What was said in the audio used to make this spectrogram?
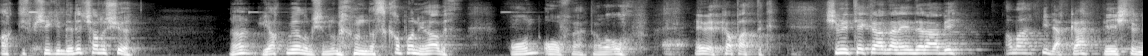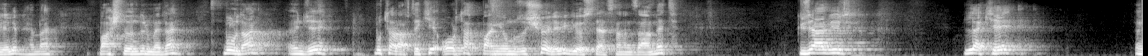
aktif bir şekilde de çalışıyor. Ha, yakmayalım şimdi. Nasıl kapanıyor abi? On, off. Ha, tamam off. Evet kapattık. Şimdi tekrardan Ender abi ama bir dakika değiştirmeyelim hemen baş döndürmeden. Buradan önce bu taraftaki ortak banyomuzu şöyle bir göster sana zahmet. Güzel bir lake e,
